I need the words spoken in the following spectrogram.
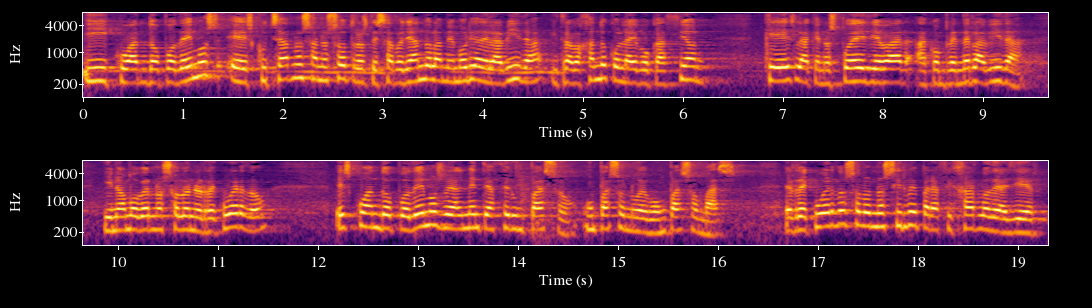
Y cuando podemos escucharnos a nosotros desarrollando la memoria de la vida y trabajando con la evocación, que es la que nos puede llevar a comprender la vida y no a movernos solo en el recuerdo, es cuando podemos realmente hacer un paso, un paso nuevo, un paso más. El recuerdo solo nos sirve para fijar lo de ayer.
